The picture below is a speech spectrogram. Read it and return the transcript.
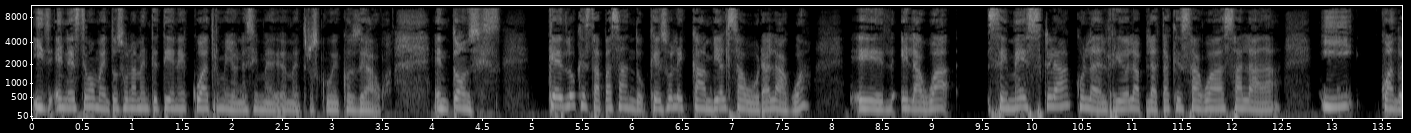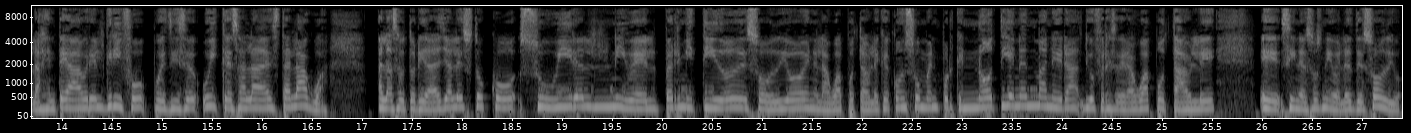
y en este momento solamente tiene 4 millones y medio de metros cúbicos de agua. Entonces, ¿qué es lo que está pasando? Que eso le cambia el sabor al agua. El agua se mezcla con la del río de la Plata, que es agua salada, y cuando la gente abre el grifo, pues dice, uy, qué salada está el agua. A las autoridades ya les tocó subir el nivel permitido de sodio en el agua potable que consumen porque no tienen manera de ofrecer agua potable eh, sin esos niveles de sodio.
